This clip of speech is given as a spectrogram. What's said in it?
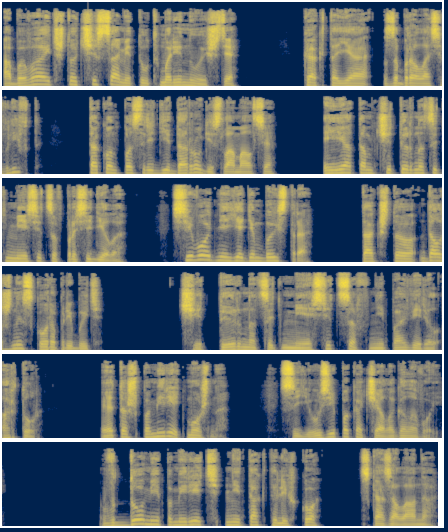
А бывает, что часами тут маринуешься. Как-то я забралась в лифт, так он посреди дороги сломался, и я там четырнадцать месяцев просидела. Сегодня едем быстро. так что должны скоро прибыть». «Четырнадцать месяцев?» — не поверил Артур. «Это ж помереть можно». Сьюзи покачала головой. «В доме помереть не так-то легко», — сказала она.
